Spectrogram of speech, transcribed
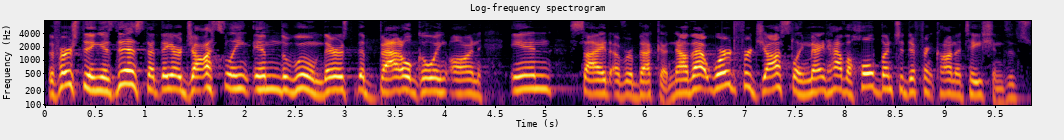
The first thing is this that they are jostling in the womb. There's the battle going on inside of Rebecca. Now, that word for jostling might have a whole bunch of different connotations. It's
